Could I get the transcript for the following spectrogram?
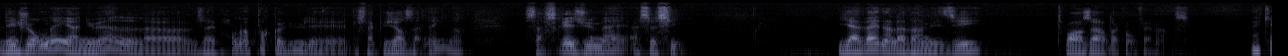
les journées annuelles, euh, vous n'avez probablement pas connu, les, ça fait plusieurs années, là, ça se résumait à ceci. Il y avait dans l'avant-midi trois heures de conférence. OK.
